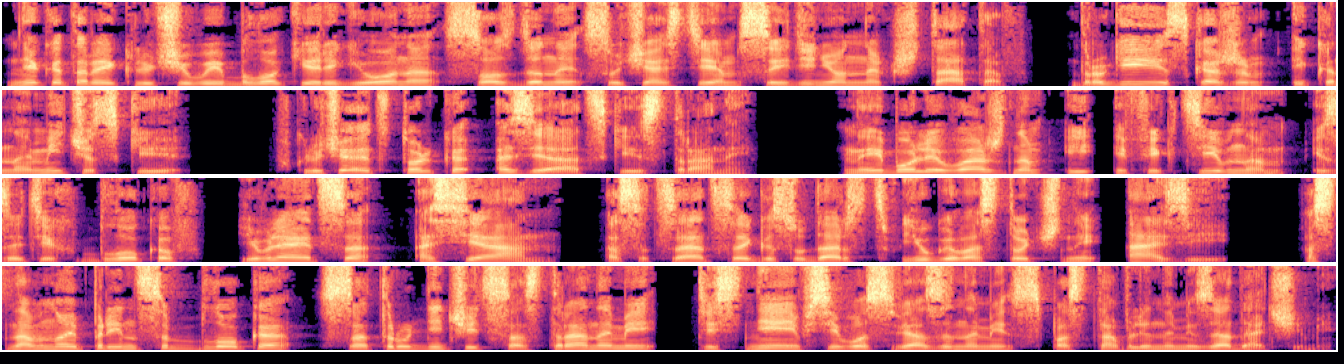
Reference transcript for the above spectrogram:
Некоторые ключевые блоки региона созданы с участием Соединенных Штатов, Другие, скажем, экономические, включают только азиатские страны. Наиболее важным и эффективным из этих блоков является АСЕАН, Ассоциация государств Юго-Восточной Азии. Основной принцип блока – сотрудничать со странами, теснее всего связанными с поставленными задачами.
